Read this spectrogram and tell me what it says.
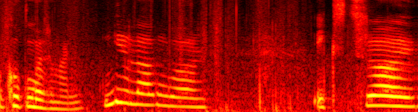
Mal gucken, was meine Niederlagen waren. X2.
